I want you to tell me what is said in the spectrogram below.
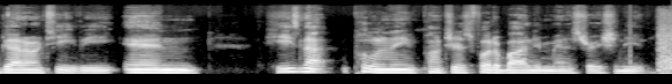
got on TV and he's not pulling any punches for the Biden administration either.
